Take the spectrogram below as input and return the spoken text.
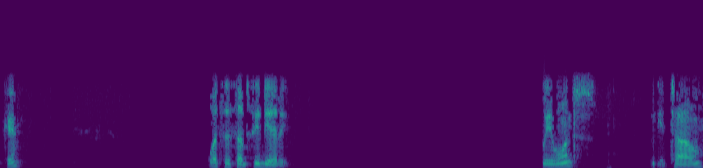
Okay. What's the subsidiary? We want Gitao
